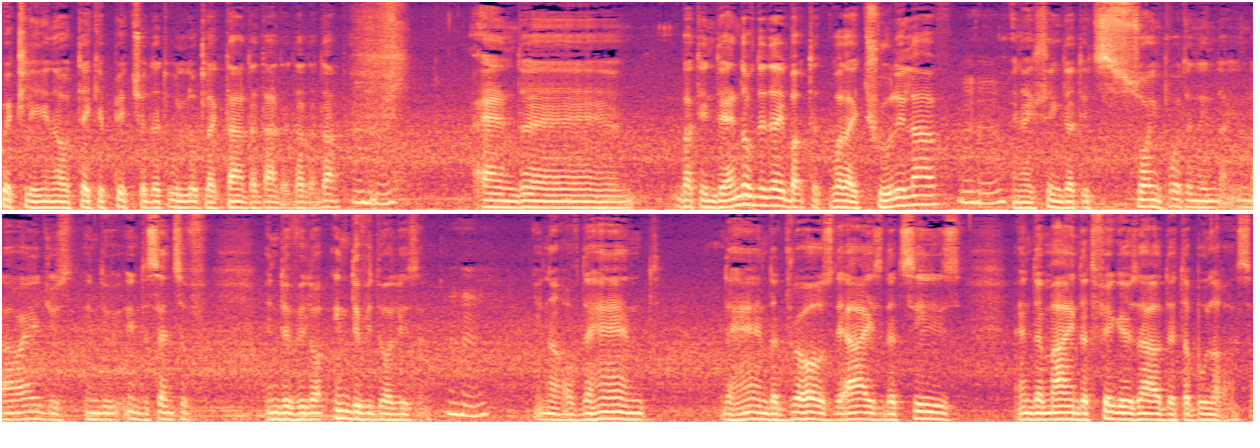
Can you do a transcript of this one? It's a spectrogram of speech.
quickly, you know, take a picture that will look like da da da da da da da. Mhm. And uh, but in the end of the day, but what I truly love, Mhm. and I think that it's so important in in our age is in the in the sense of individual individualism Mhm. you know, of the hand, the hand that draws, the eyes that sees, and the mind that figures out the tabula rasa.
